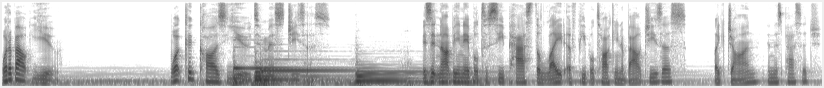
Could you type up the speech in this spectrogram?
What about you? What could cause you to miss Jesus? Is it not being able to see past the light of people talking about Jesus, like John in this passage?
